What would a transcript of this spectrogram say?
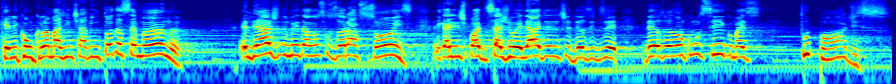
que ele conclama a gente a vir toda semana. Ele age no meio das nossas orações, em que a gente pode se ajoelhar diante de Deus e dizer: Deus, eu não consigo, mas tu podes.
